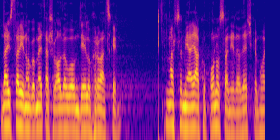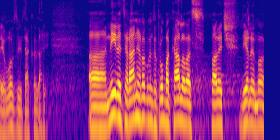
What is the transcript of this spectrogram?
najstariji nogometaš valjda u ovom dijelu Hrvatske. Maš sam ja jako ponosan i na dečke moje u Ozlju i tako dalje. Mi veterani nogometnog kluba Karlovac pa već djelujemo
